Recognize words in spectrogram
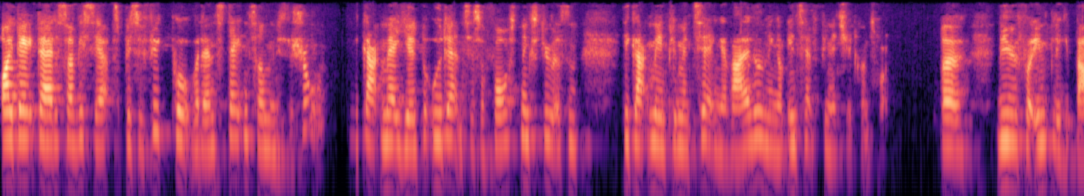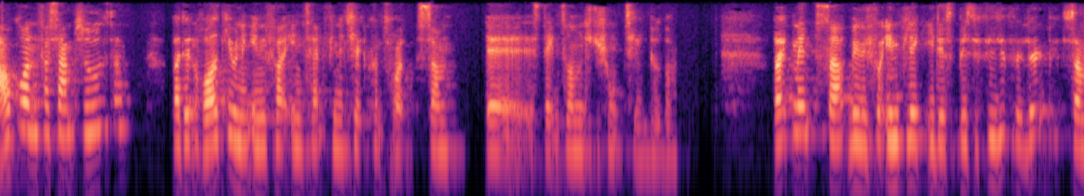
og i dag der er det så, at vi ser specifikt på, hvordan statens administration er i gang med at hjælpe Uddannelses- og Forskningsstyrelsen i gang med implementering af vejledning om intern finansiel kontrol. Og vi vil få indblik i baggrunden for SAMS ydelser og den rådgivning inden for intern finansiel kontrol, som øh, statens administration tilbyder. Og ikke mindst så vil vi få indblik i det specifikke forløb, som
